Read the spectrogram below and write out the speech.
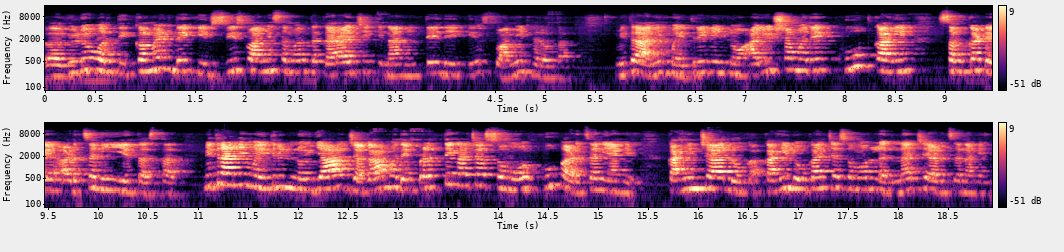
व्हिडिओवरती कमेंट देखील श्री स्वामी समर्थ करायची की नाही ते देखील स्वामी ठरवतात. मित्र आणि मैत्रिणींनो आयुष्यामध्ये खूप काही संकटे अडचणी येत असतात. मित्र आणि मैत्रिणींनो या जगामध्ये प्रत्येकाच्या समोर खूप अडचणी आहेत. काहींच्या लोक काही लोकांच्या समोर लग्नाची अडचण आहे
